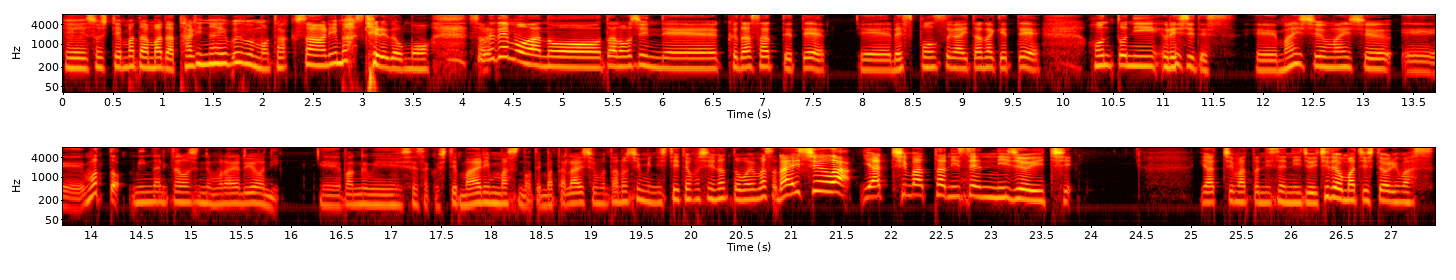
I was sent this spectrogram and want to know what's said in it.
えー、そしてまだまだ足りない部分もたくさんありますけれどもそれでもあのー、楽しんでくださってて、えー、レスポンスがいただけて本当に嬉しいです。えー、毎週毎週、えもっとみんなに楽しんでもらえるようにえー、番組制作してまいりますのでまた来週も楽しみにしていてほしいなと思います来週はやっちまった2021やっちまった2021でお待ちしております、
